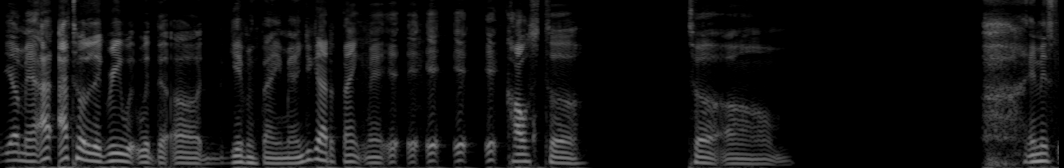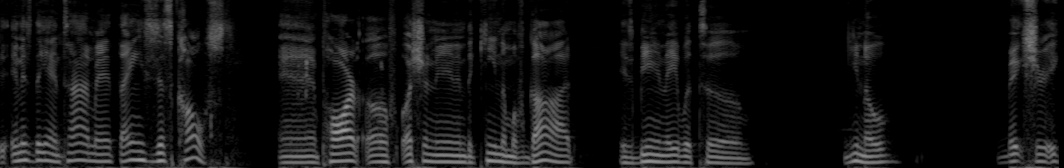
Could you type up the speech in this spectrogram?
Yeah, man, I, I totally agree with, with the uh the giving thing, man. You got to think, man. It it it it, it costs to to um in this in this day and time, man. Things just cost, and part of ushering in the kingdom of God is being able to, you know, make sure it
